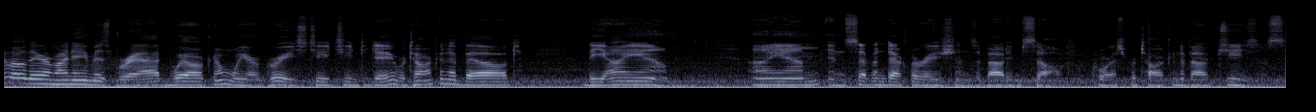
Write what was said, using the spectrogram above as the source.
Hello there, my name is Brad. Welcome. We are Grace teaching today. We're talking about the I am. I am in seven declarations about himself. Of course, we're talking about Jesus.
